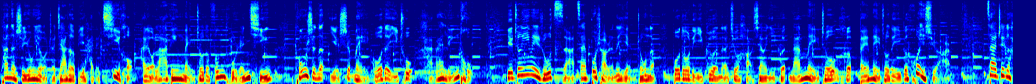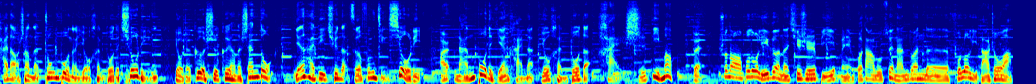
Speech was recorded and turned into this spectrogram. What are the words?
它呢是拥有着加勒比海的气候，还有拉丁美洲的风土人情，同时呢也是美国的一处海外领土。也正因为如此啊，在不少人的眼中呢，波多黎各呢就好像一个南美洲和北美洲的一个混血儿。在这个海岛上呢，中部呢有很多的丘陵，有着各式各样的山洞；沿海地区呢则风景秀丽，而南部的沿海呢有很多的海蚀地貌。对，说到波多黎各呢，其实比美国大陆最南端的佛罗里达州啊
